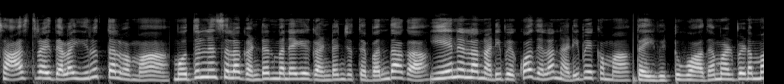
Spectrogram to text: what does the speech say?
ಶಾಸ್ತ್ರ ಇದೆಲ್ಲ ಇರುತ್ತಲ್ವಮ್ಮ. ಮೊದಲನೇ ಸಲ ಗಂಡನ್ ಮನೆಗೆ ಗಂಡನ್ ಜೊತೆ ಬಂದಾಗ ಏನೆಲ್ಲ ನಡಿಬೇಕೋ ಅದೆಲ್ಲ ನಡಿಬೇಕಮ್ಮ. ದಯವಿಟ್ಟು ವಾದ ಮಾಡ್ಬೇಡಮ್ಮ.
